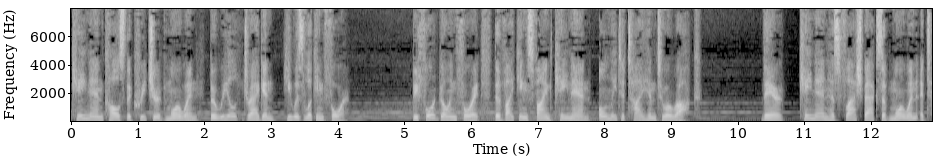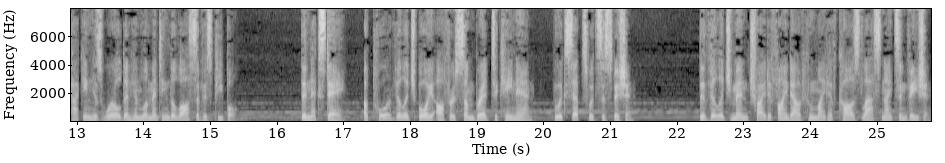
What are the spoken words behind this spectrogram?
Kainan calls the creature Moorwen, the real dragon he was looking for. Before going for it, the Vikings find Kainan, only to tie him to a rock. There, Kainan has flashbacks of Moorwen attacking his world and him lamenting the loss of his people. The next day, a poor village boy offers some bread to Kainan, who accepts with suspicion. The village men try to find out who might have caused last night's invasion.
